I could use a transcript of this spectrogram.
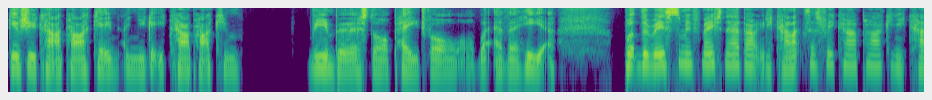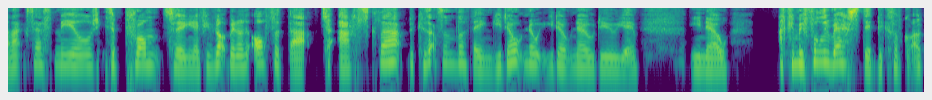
gives you car parking and you get your car parking reimbursed or paid for or whatever here. But there is some information there about you can access free car parking, you can access meals. It's a prompt to, you know, if you've not been offered that, to ask that, because that's another thing. You don't know what you don't know, do you? You know, I can be fully rested because I've got a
